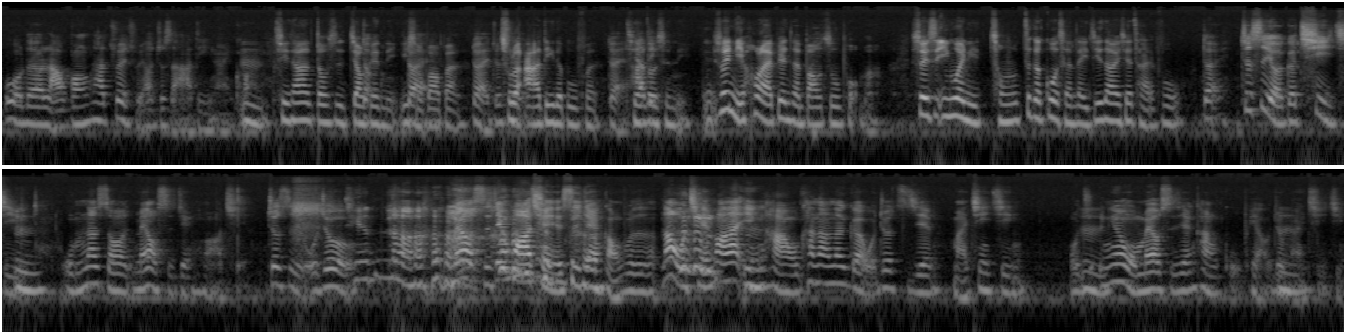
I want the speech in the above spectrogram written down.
我的老公他最主要就是阿弟那一块，嗯，其他都是交给你一手包办。对，就除了阿弟的部分，对，其他都是你。所以你后来变成包租婆嘛？所以是因为你从这个过程累积到一些财富。对，就是有一个契机。我们那时候没有时间花钱。就是我就天哪，没有时间花钱也是一件恐怖的事。那我钱放在银行，我看到那个我就直接买基金。我只因为我没有时间看股票，就买基金。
